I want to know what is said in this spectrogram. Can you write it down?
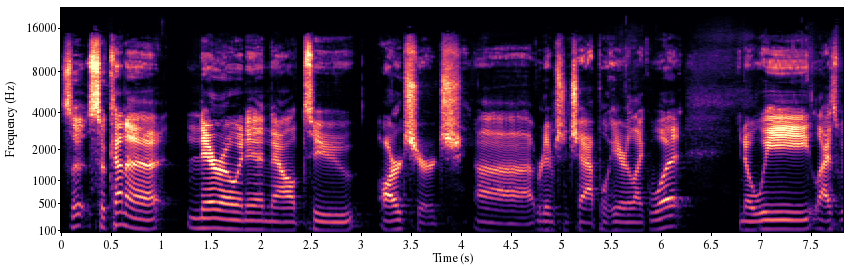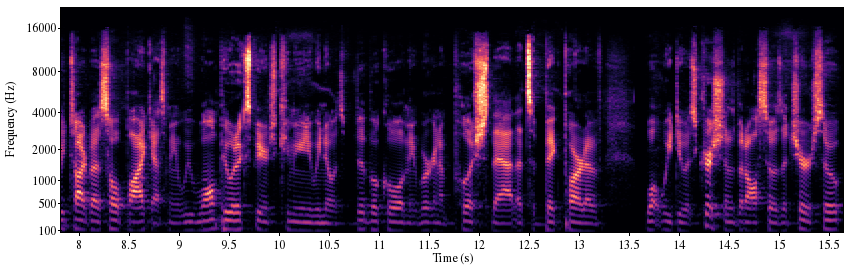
So, so kind of narrowing in now to our church, uh, Redemption Chapel here, like what, you know, we, as we talked about this whole podcast, I mean, we want people to experience community. We know it's biblical. I mean, we're going to push that. That's a big part of what we do as Christians, but also as a church. So,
